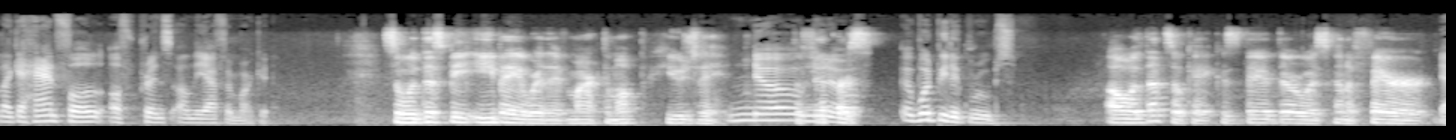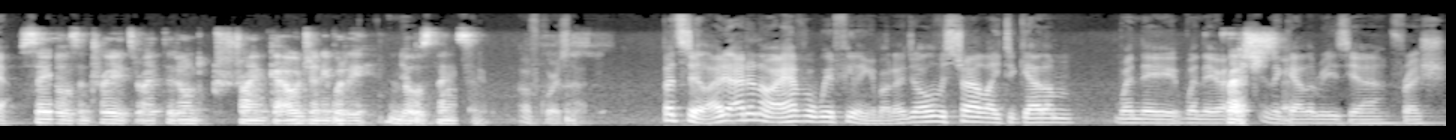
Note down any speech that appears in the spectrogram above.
like a handful of prints on the aftermarket. So would this be eBay where they've marked them up hugely? No, no, no. It would be the groups. Oh well, that's okay because there there was kind of fair Yeah. sales and trades, right? They don't try and gouge anybody in No. those things. Of course not. But still, I, I don't know. I have a weird feeling about it. I always try like to get them when they when they are Fresh. in the galleries, yeah, fresh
